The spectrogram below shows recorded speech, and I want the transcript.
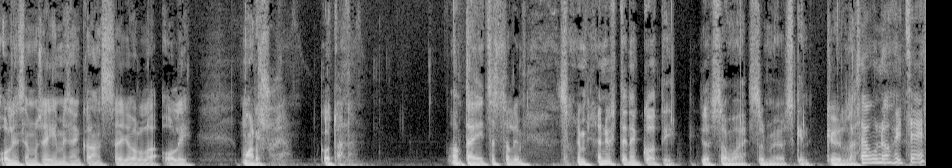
olin semmoisen ihmisen kanssa, jolla oli marsuja kotona. Okay. Tai itse asiassa se oli, se oli meidän yhteinen koti jossain vaiheessa myöskin. Kyllä. Sä unohdit sen.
